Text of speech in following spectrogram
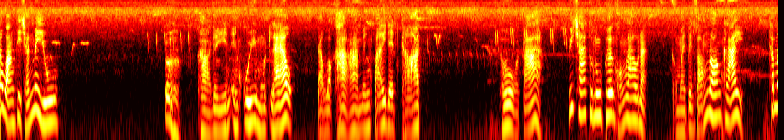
ระหว่างที่ฉันไม่อยู่ เออข้าได้ยินเองคุยหมดแล้ว แต่ว่าข้าห้ามเองไปเด็ดขาดโธ่ตา วิชาธนูเพลิงของเราน่ะ ก็ไม่เป็นสองรองใครทำไม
